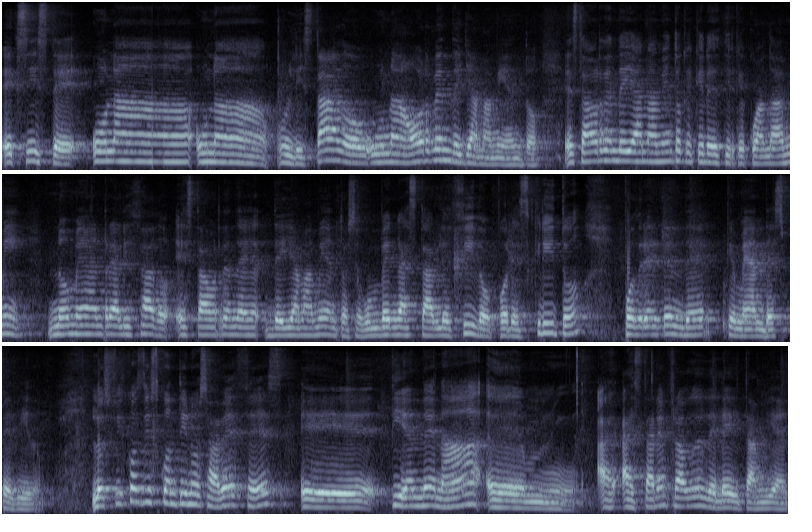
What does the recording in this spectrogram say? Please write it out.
existe una, un listado, una orden de llamamiento. Esta orden de llamamiento, ¿qué quiere decir? Que cuando a mí no me han realizado esta orden de llamamiento según venga establecido por escrito, podré entender que me han despedido. Los fijos discontinuos a veces eh, tienden em, a, estar en fraude de ley también.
